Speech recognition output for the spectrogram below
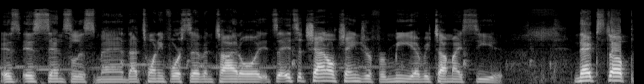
is is senseless, man. That 24/7 title, it's a, it's a channel changer for me every time I see it. Next up,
